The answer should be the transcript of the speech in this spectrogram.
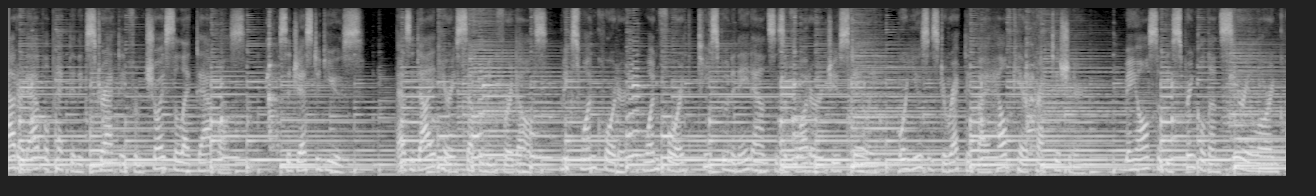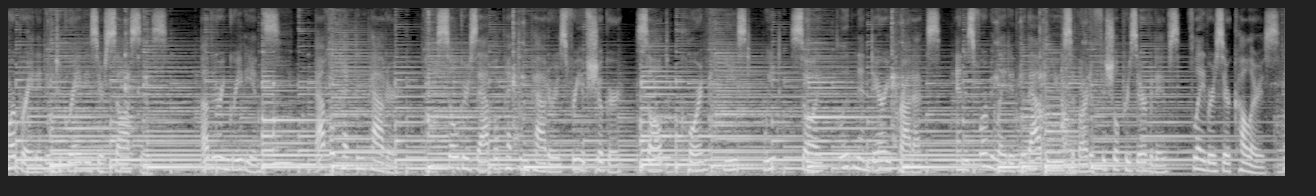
Powdered apple pectin extracted from choice select apples. Suggested use. As a dietary supplement for adults, mix 1 quarter, 1 fourth teaspoon and 8 ounces of water or juice daily, or use as directed by a healthcare practitioner. May also be sprinkled on cereal or incorporated into gravies or sauces. Other ingredients Apple pectin powder. Solgar's apple pectin powder is free of sugar, salt, corn, yeast, wheat, soy, and dairy products, and is formulated without the use of artificial preservatives, flavors, or colors.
